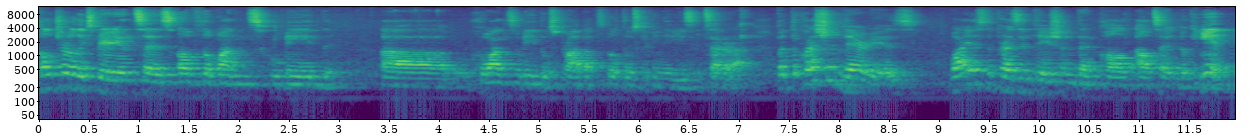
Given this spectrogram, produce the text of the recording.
cultural experiences of the ones who made uh, who ones who made those products, built those communities, etc. But the question there is, why is the presentation then called Outside Looking In?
